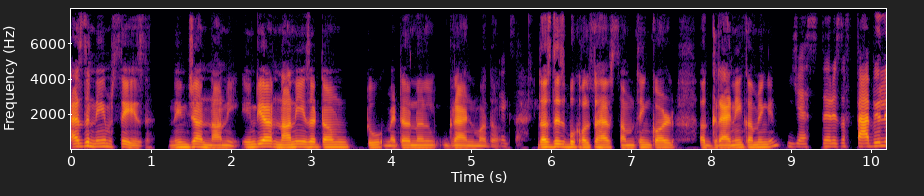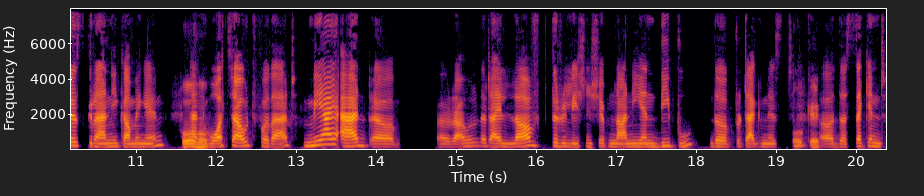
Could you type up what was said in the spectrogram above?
As the name says, Ninja Nani. India, Nani is a term to maternal grandmother. Exactly. Does this book also have something called a granny coming in? Yes, there is a fabulous granny coming in, Oh, and watch out for that. May I add, uh, uh, Rahul, that I loved the relationship Nani and Deepu, the protagonist, okay. uh, the second,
